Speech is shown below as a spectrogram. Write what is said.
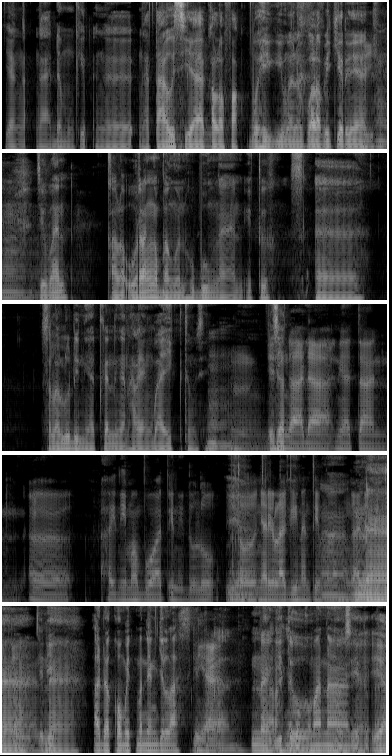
yang nggak- ada mungkin nggak tahu sih ya kalau fuckboy gimana pola pikirnya Iya. cuman kalau orang ngebangun hubungan itu eh selalu diniatkan dengan hal yang baik gitu maksudnya. Mm. Hmm, Bisa. Jadi nggak ada niatan eh ah, ini mah buat ini dulu Iya. atau nyari lagi nanti mah Nah, nggak ada Nah, gitu kan. Jadi nah, ada komitmen yang jelas gitu Iya. kan nah Arahnya gitu. mau ke mana maksudnya, gitu kan. ya.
